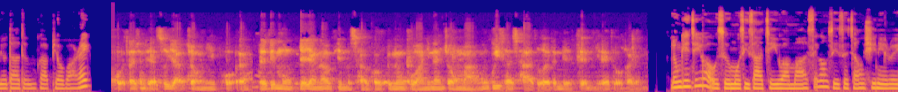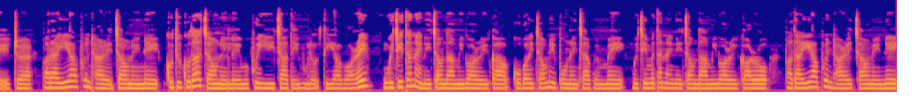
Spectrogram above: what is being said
မျိုးသားသူကပြောပါရယ် 火灾现在是要种一破的，那啲梦一样那片唔炒过，佢们话你能种嘛？我鬼晒炒到等你等你嚟到个人。 လုံခင်ကျေးရွာအုပ်စုမိုစီစာကျေးရွာမှာစစ်ကောင်စီစစ်ကြောင်းရှိနေတဲ့အတွက်ဘာသာရေးအဖွင့်ထားတဲ့ကျောင်းတွေနဲ့ကိုတူကိုသားကျောင်းတွေလည်းမဖွင့်ရေးကြသေးဘူးလို့သိရပါရယ်ငွေကြေးတက်နိုင်တဲ့ကျောင်းသားမိဘတွေကကိုပိုင်ကျောင်းတွေပုံနိုင်ကြပေမဲ့ငွေကြေးမတက်နိုင်တဲ့ကျောင်းသားမိဘတွေကတော့ဘာသာရေးအဖွင့်ထားတဲ့ကျောင်းတွေနဲ့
